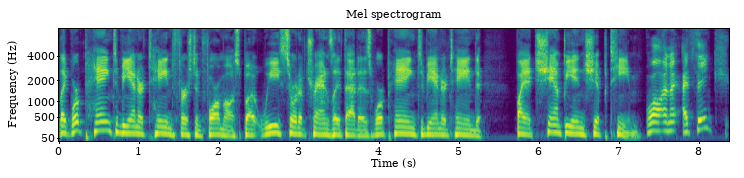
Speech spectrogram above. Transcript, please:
like we're paying to be entertained first and foremost, but we sort of translate that as we're paying to be entertained by a championship team. Well, and I, I think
